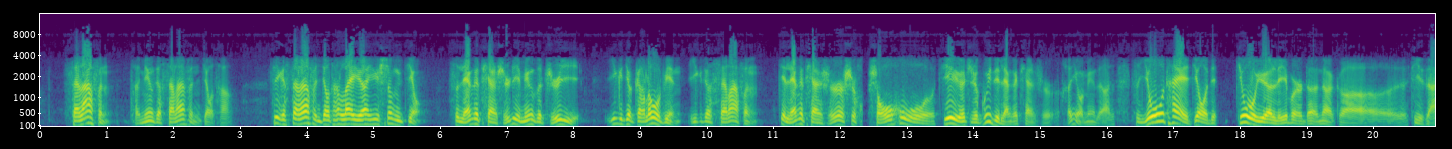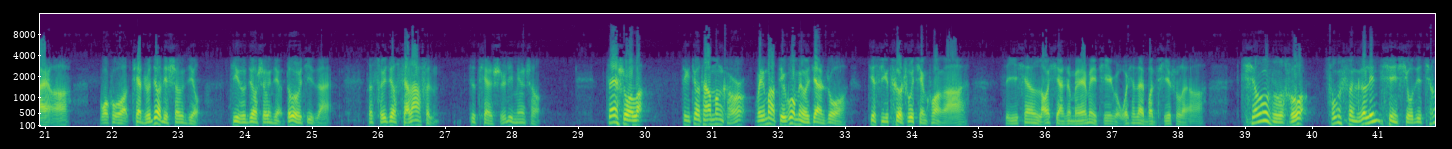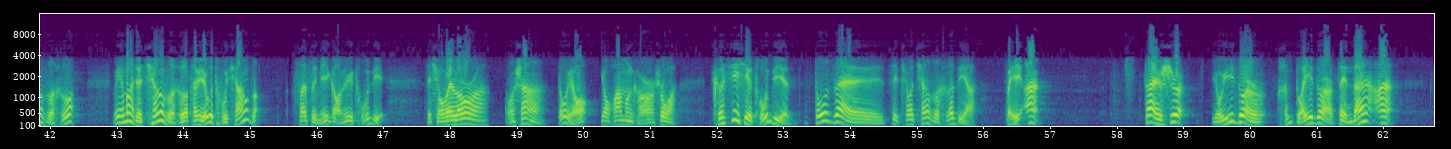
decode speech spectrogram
塞拉芬，它名字叫塞拉芬教堂。这个塞拉芬教堂来源于圣经，是两个天使的名字之一。一个叫格鲁宾，一个叫塞拉芬，这两个天使是守护节约之柜的两个天使，很有名的啊，是犹太教的旧约里边的那个记载啊，包括天主教的圣经、基督教圣经都有记载。它所以叫塞拉芬，这天使的名称。再说了，这个教堂门口为嘛对过没有建筑？这是一个特殊情况啊。这以前老先生们也没提过，我现在把提出来啊。强子河从圣格林沁修的强子河，为嘛叫强子河？它有个土墙子，三四米高那个土地，这小白楼啊，往上啊都有耀华门口是吧？可这些土地都在这条强子河的啊北岸，但是有一段很短一段在南岸，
